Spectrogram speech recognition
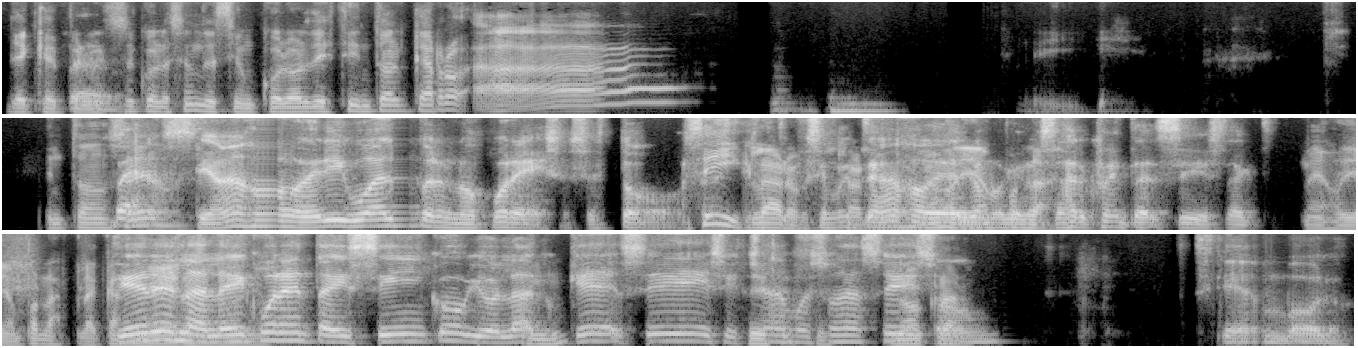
de que el permiso de circulación decía un color distinto al carro, ¡ah! Entonces. Bueno, te van a joder igual, pero no por eso, eso es todo. Sí, claro. Siempre claro, te van a joder como que no se dar cuenta. Sí, exacto. Me jodían por las placas. Tienes la ley ¿no? 45 violada. Ujú. ¿Qué? Sí, sí, Sí, chamo, sí, eso es así, No, claro. son 100 bolos.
